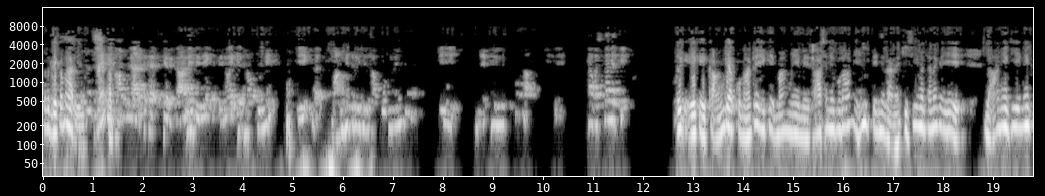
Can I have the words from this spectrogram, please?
ඒක දෙකම හරියනවා. අපි කාලේ දෙන්නේ දෙනවා කියන සම්පූර්ණේ ඒක මම හිතන විදිහට සම්පූර්ණ වෙන්නේ ඒ නැති අවස්ථාවක් ඒක ඒක එක අංගයක් වුණාට ඒකේ මම මේ මේ ශාසනය පුරාම එහෙම පෙන්නලා නැහැ. කිසිම තැනක මේ දාහනය කියන එක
